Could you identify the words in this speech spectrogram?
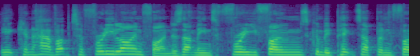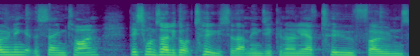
it can have up to three line finders. That means three phones can be picked up and phoning at the same time. This one's only got two, so that means you can only have two phones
